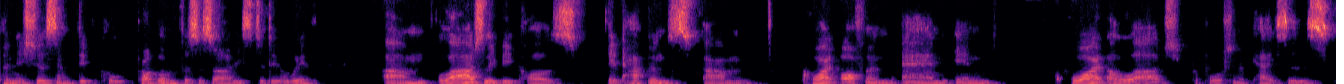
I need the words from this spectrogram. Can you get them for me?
pernicious and difficult problem for societies to deal with, um, largely because it happens um, quite often and in quite a large proportion of cases,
